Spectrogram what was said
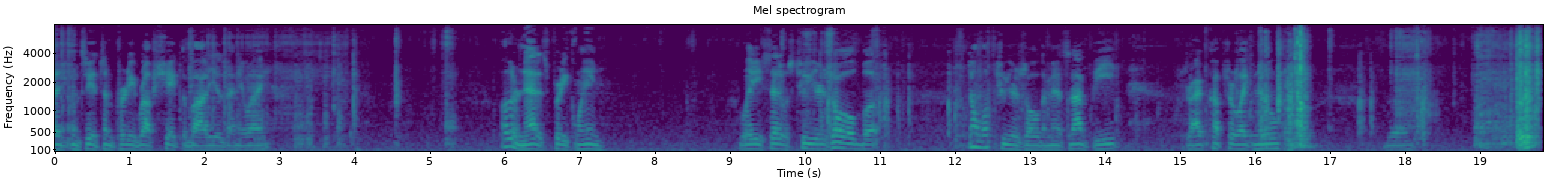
As you can see, it's in pretty rough shape, the body is anyway. Other than that, it's pretty clean. Lady said it was two years old, but don't look two years old. I mean, it's not beat. Drive cups are like new. It's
